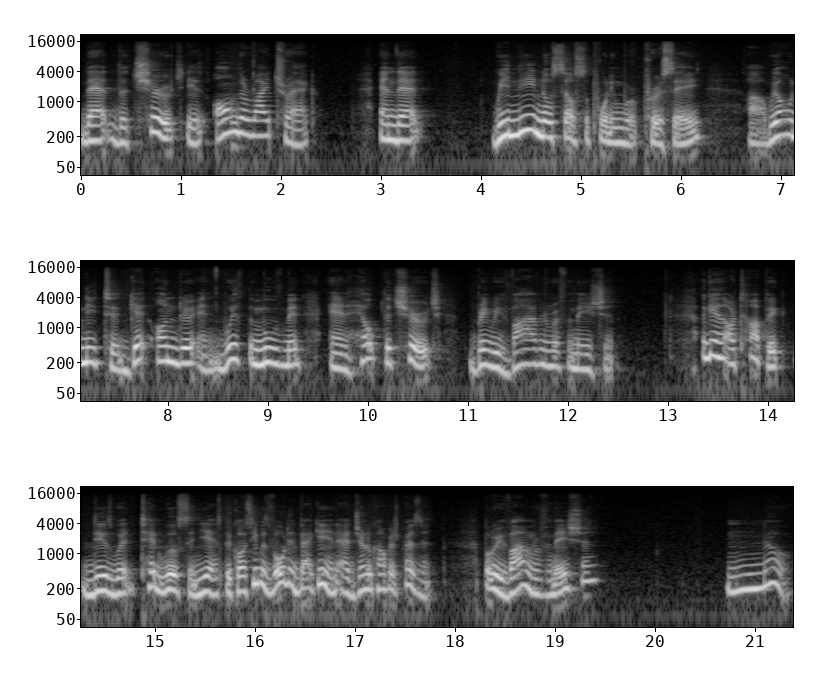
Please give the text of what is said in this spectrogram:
that the church is on the right track and that we need no self-supporting work per se. Uh, we all need to get under and with the movement and help the church bring revival and reformation. Again, our topic deals with Ted Wilson, yes, because he was voted back in as General Conference President. But revival and reformation? No.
